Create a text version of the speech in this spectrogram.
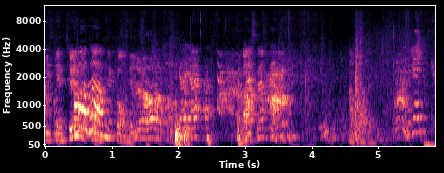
Vilken tur att tomten kom. Vad snällt. Ja, Direkt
